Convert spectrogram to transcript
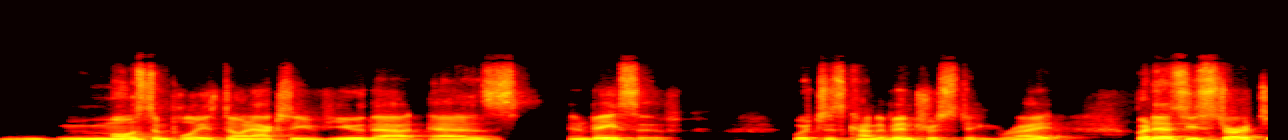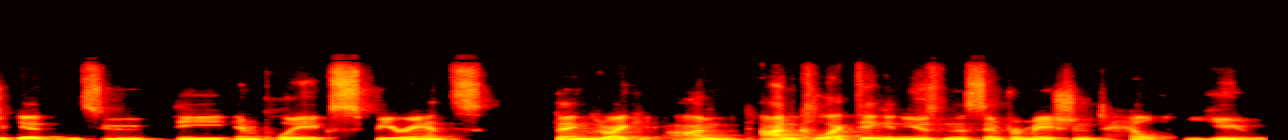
most employees don't actually view that as invasive, which is kind of interesting, right? But as you start to get into the employee experience things, like I'm I'm collecting and using this information to help you,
